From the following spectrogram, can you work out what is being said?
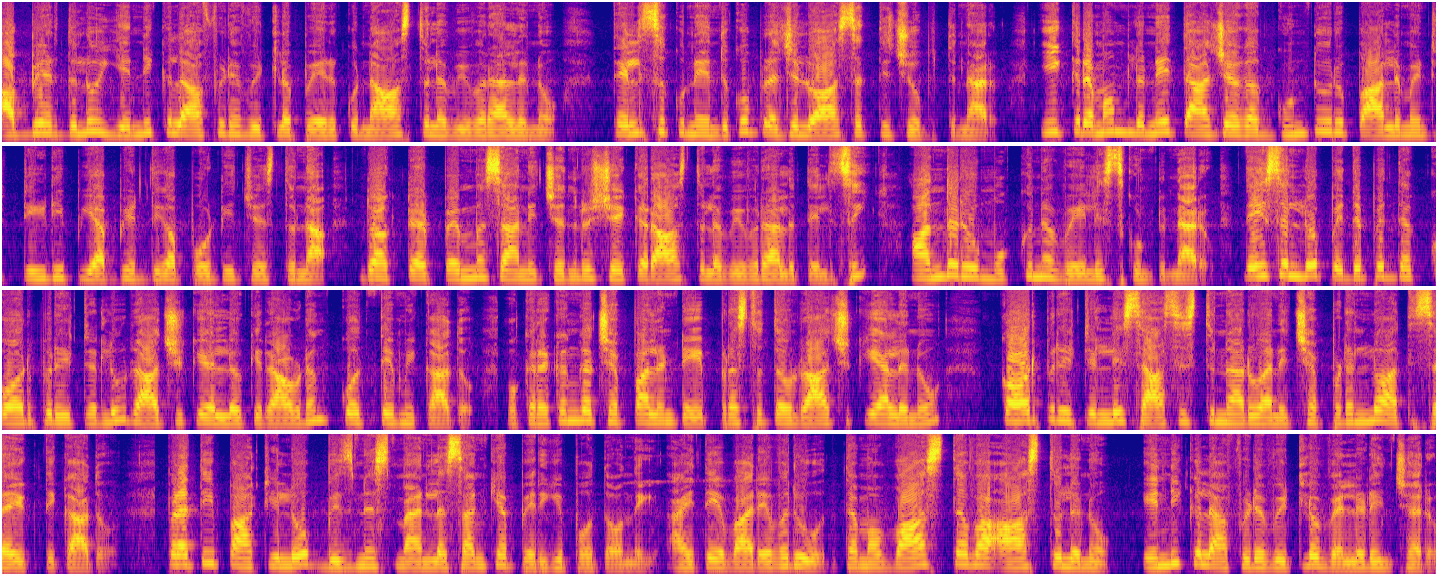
అభ్యర్థులు ఎన్నికల అఫిడవిట్లో పేర్కొన్న ఆస్తుల వివరాలను తెలుసుకునేందుకు ప్రజలు ఆసక్తి చూపుతున్నారు. ఈ క్రమంలోనే తాజాగా గుంటూరు పార్లమెంట్ టీడీపీ అభ్యర్థిగా పోటీ చేస్తున్న డాక్టర్ పెమ్మసాని చంద్రశేఖర్ ఆస్తుల వివరాలు తెలిసి అందరూ ముక్కున వేలేసుకుంటున్నారు. దేశంలో పెద్ద పెద్ద కార్పొరేటర్లు రాజకీయాల్లోకి రావడం కొత్తేమీ కాదు. ఒక రకంగా చెప్పాలి చెప్పాలంటే ప్రస్తుతం రాజకీయాలను కార్పొరేటర్లే శాసిస్తున్నారు అని చెప్పడంలో అతిశయోక్తి కాదు. ప్రతి పార్టీలో బిజినెస్ మ్యాన్ల సంఖ్య పెరిగిపోతోంది. అయితే వారెవరూ తమ వాస్తవ ఆస్తులను ఎన్నికల అఫిడవిట్లో వెల్లడించారు.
